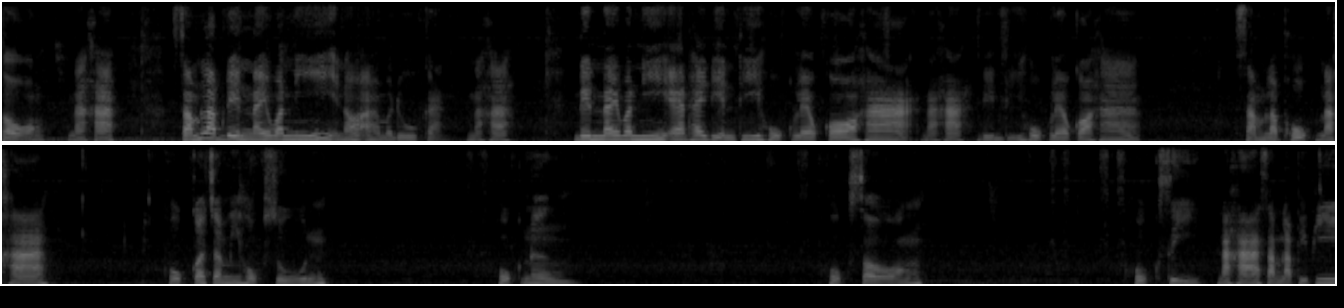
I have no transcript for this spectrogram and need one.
2 นะคะสำหรับเด่นในวันนี้เนาะอะมาดูกันนะคะ เด่นในวันนี้แอดให้เด่นที่ 6 แล้วก็ 5 นะคะ เด่นที่ 6 แล้วก็ 5สำหรับ 6 นะคะ 6 ก็จะมี 60 61 62 64 นะคะสำหรับพี่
